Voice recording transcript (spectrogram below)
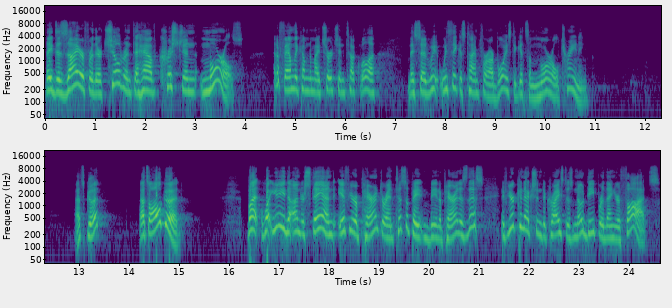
They desire for their children to have Christian morals. I had a family come to my church in Tukwila. They said, we, we think it's time for our boys to get some moral training. That's good. That's all good. But what you need to understand if you're a parent or anticipating being a parent is this if your connection to Christ is no deeper than your thoughts,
